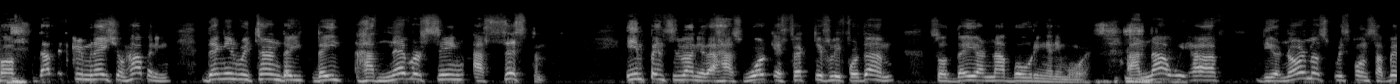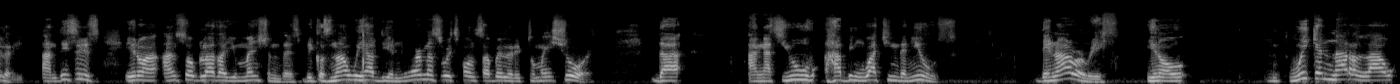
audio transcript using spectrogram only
of that discrimination happening, then in return, they, they have never seen a system in Pennsylvania that has worked effectively for them, so they are not voting anymore. And now we have the enormous responsibility, and this is, you know, I'm so glad that you mentioned this because now we have the enormous responsibility to make sure that, and as you have been watching the news, the narrative, you know, we cannot allow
